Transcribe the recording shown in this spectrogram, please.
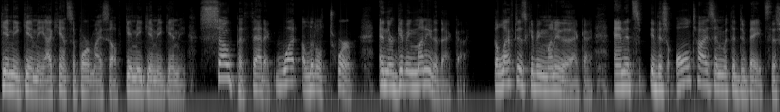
gimme, gimme, I can't support myself, gimme, gimme, gimme. So pathetic. What a little twerp. And they're giving money to that guy. The left is giving money to that guy, and it's this all ties in with the debates. This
